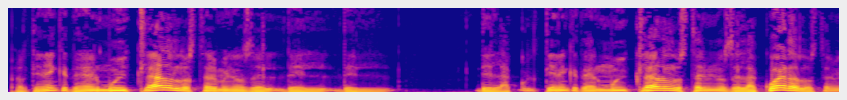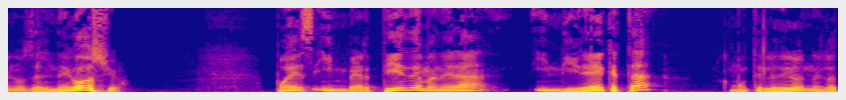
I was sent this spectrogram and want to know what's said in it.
Pero tienen que tener muy claros los términos del, del, del tienen que tener muy claros los términos del acuerdo, los términos del negocio. Puedes invertir de manera indirecta, como te lo digo en el,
